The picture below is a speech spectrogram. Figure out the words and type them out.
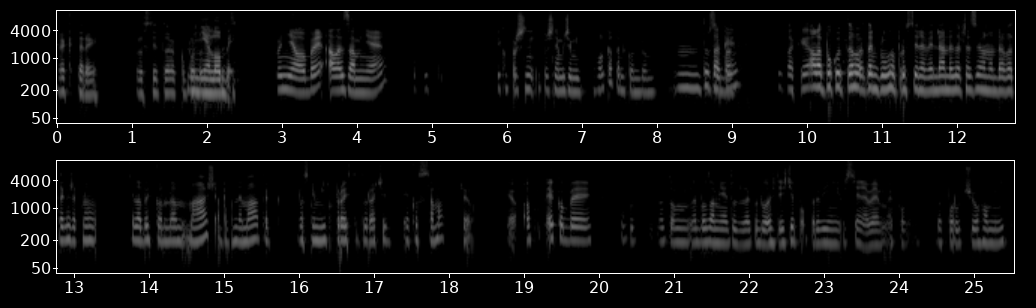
jak který? Prostě to jako podle Mělo by. Mělo by, ale za mě, pokud... Jako proč, proč nemůže mít holka ten kondom? Mm, to sebe. taky. To taky, ale pokud toho, ten kluk ho prostě nevyndá, nezačne si ho nadávat, tak řeknu, chtěla bych kondom, máš, a pokud nemá, tak prostě mít pro jistotu radši jako sama, že jo. Jo, a jakoby, pokud na tom, nebo za mě je to jako důležité ještě poprvé, prostě nevím, jakoby, doporučuji ho mít.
